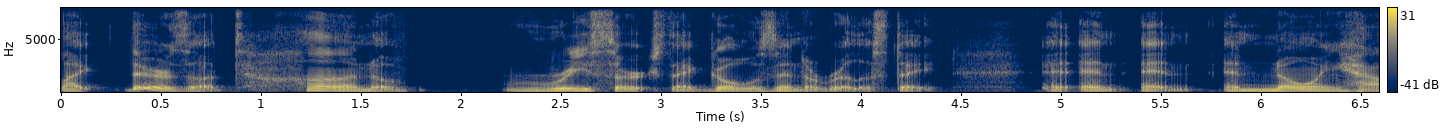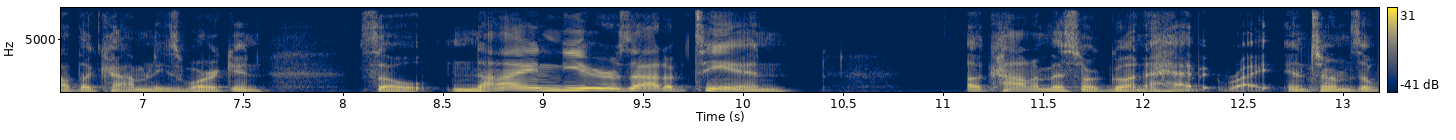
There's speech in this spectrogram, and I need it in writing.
like there's a ton of research that goes into real estate and and and, and knowing how the economy's working. So nine years out of ten, economists are going to have it right in terms of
